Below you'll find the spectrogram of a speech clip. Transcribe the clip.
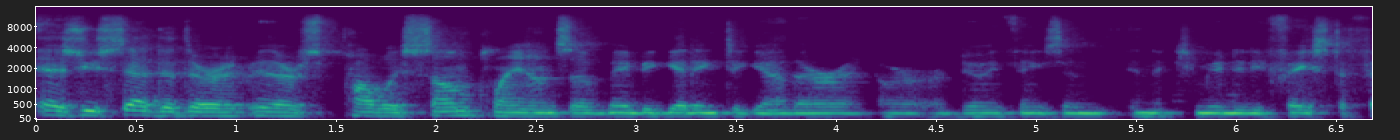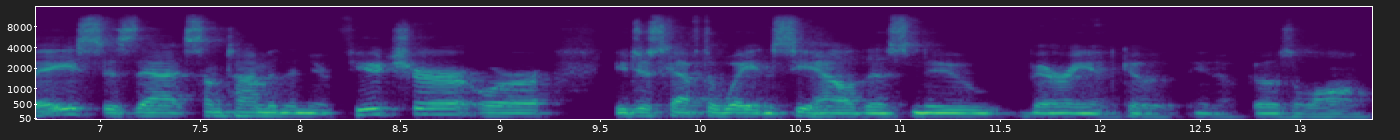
as you said that there there's probably some plans of maybe getting together or, or doing things in in the community face to face is that sometime in the near future or you just have to wait and see how this new variant go you know goes along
